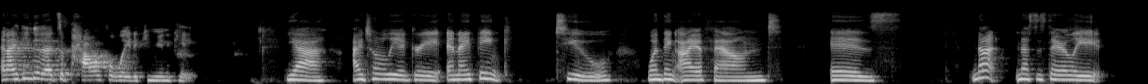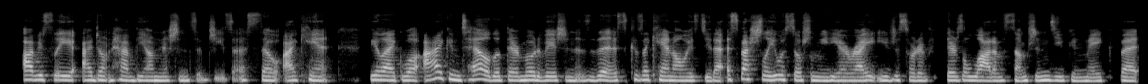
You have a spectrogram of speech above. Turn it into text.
And I think that that's a powerful way to communicate. Yeah, I totally agree. And I think too, one thing I have found is not necessarily obviously I don't have the omniscience of Jesus, so I can't be like, well, I can tell that their motivation is this because I can't always do that, especially with social media, right? You just sort of, there's a lot of assumptions you can make. But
